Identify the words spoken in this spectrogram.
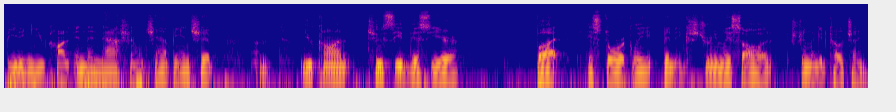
beating UConn in the national championship. Um, UConn, two seed this year, but historically been extremely solid, extremely good coaching,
